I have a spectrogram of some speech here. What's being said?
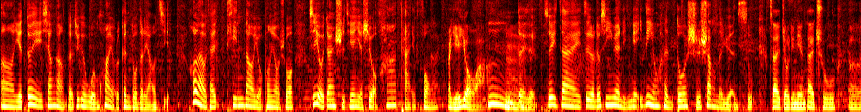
嗯、呃，也对香港的这个文化有了更多的了解。后来我才听到有朋友说，其实有一段时间也是有哈台风。啊，也有啊，嗯，嗯。对对，所以在这个流行音乐里面，一定有很多时尚的元素。在九零年代初，呃，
